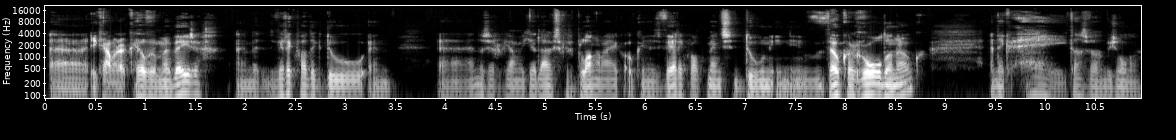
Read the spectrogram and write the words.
Eh, ik hou me er ook heel veel mee bezig. eh, met het werk wat ik doe. En, en dan zeg ik, ja, want je luisteren is belangrijk. Ook in het werk wat mensen doen. In, in welke rol dan ook. En dan denk ik, hé, hey, dat is wel bijzonder.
